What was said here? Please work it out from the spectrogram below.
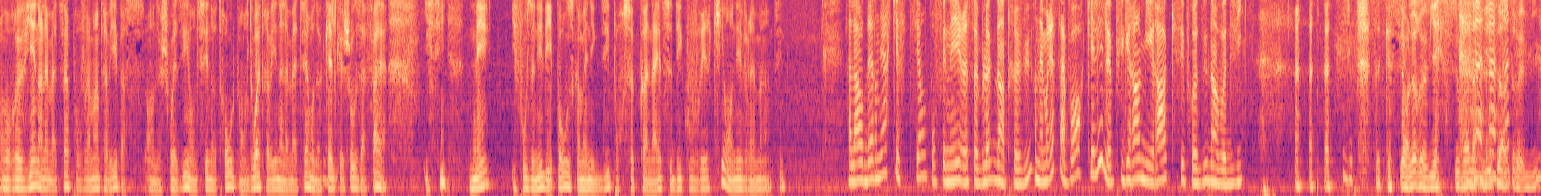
on revient dans la matière pour vraiment travailler parce qu'on a choisi, on sait notre rôle, on doit travailler dans la matière, on a quelque chose à faire ici. Mais il faut se donner des pauses, comme Annick dit, pour se connaître, se découvrir qui on est vraiment. Alors, dernière question pour finir ce bloc d'entrevue. On aimerait savoir quel est le plus grand miracle qui s'est produit dans votre vie? Cette question-là revient souvent dans les entrevues.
